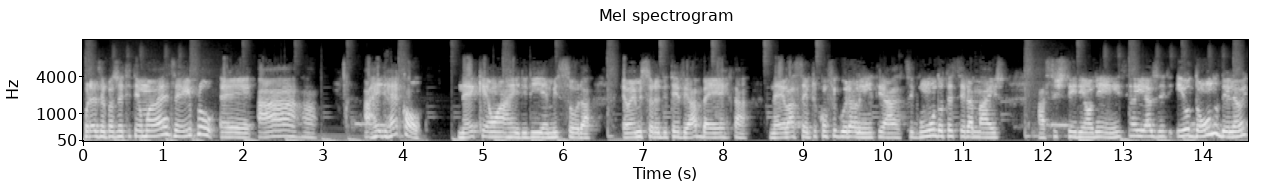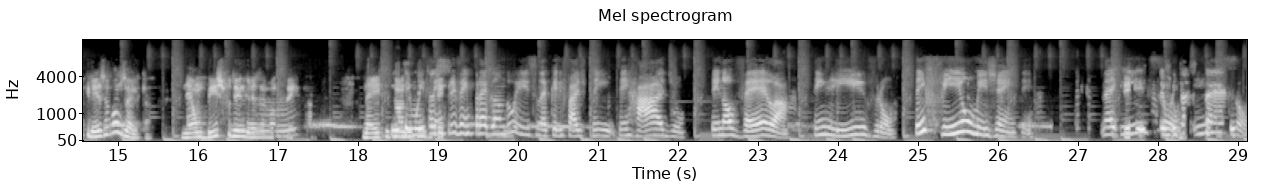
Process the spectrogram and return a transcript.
Por exemplo, a gente tem um maior exemplo, é, a, a Rede Record, né? Que é uma rede de emissora, é uma emissora de TV aberta, né? Ela sempre configura ali entre a segunda ou terceira mais assistida em audiência e, a gente, e o dono dele é uma igreja evangélica, né? Um bispo de uma igreja Uhum. evangélica. Né? Então, E tem gente muita vê- Sempre vem pregando isso, né? Que ele faz, tem, tem rádio, tem novela, tem livro, tem filme, gente. Né? Tem Isso, muitas isso.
